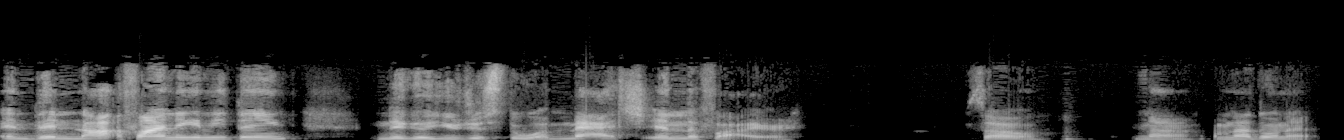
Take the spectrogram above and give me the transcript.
and then not finding anything nigga you just threw a match in the fire. So nah i'm not doing that.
